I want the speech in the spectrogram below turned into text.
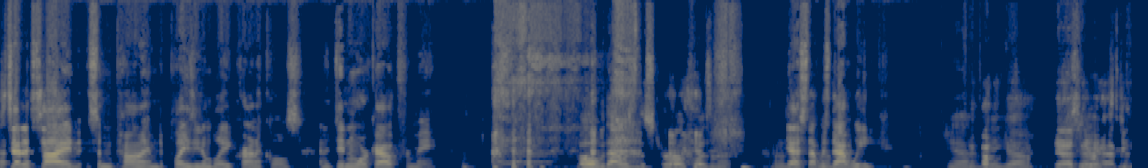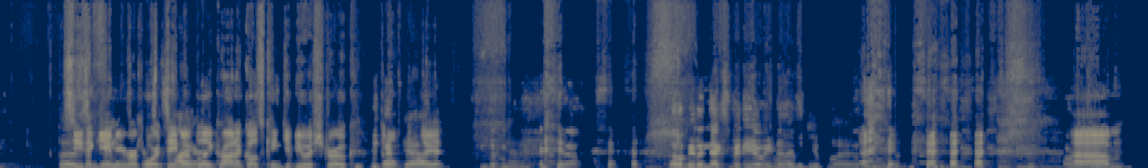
had set aside some time to play Xenoblade Chronicles, and it didn't work out for me. oh, that was the stroke, wasn't it? Yes, that was Um, that week. Yeah, there you go. Yeah, that's never See? happened. The- Season the Gaming fates reports conspire. Xenoblade Chronicles can give you a stroke. Don't Yeah. play it. Yeah, That'll be the next video he well, does. maybe do play it. Um,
